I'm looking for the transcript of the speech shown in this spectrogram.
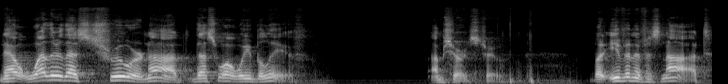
Now, whether that's true or not, that's what we believe. I'm sure it's true. But even if it's not,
